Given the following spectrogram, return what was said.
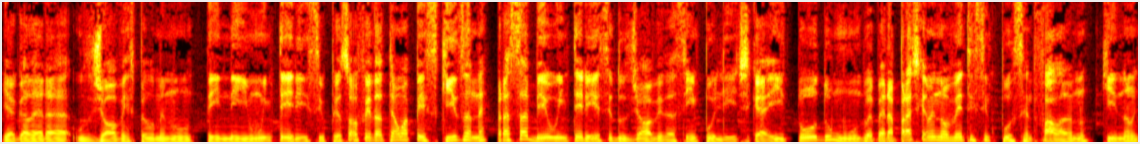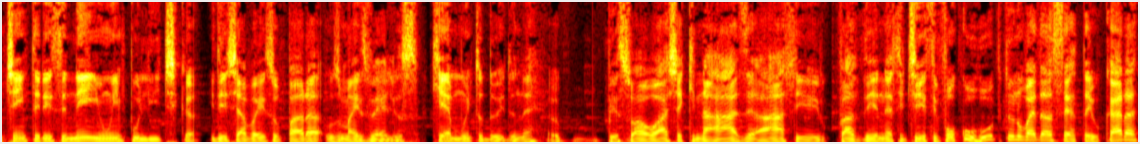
e a galera, os jovens pelo menos não tem nenhum interesse. O pessoal fez até uma pesquisa, né, para saber o interesse dos jovens assim em política e todo mundo, era praticamente 95% falando que não tinha interesse nenhum em política e deixava isso para os mais velhos, que é muito doido, né? O pessoal acha que na Ásia, fácil fazer, né? Se, se for corrupto, não vai dar certo. Aí o cara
